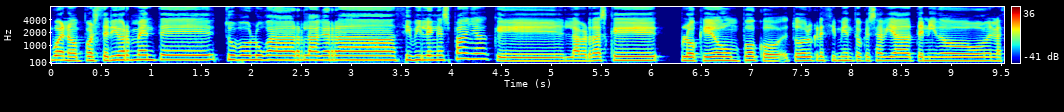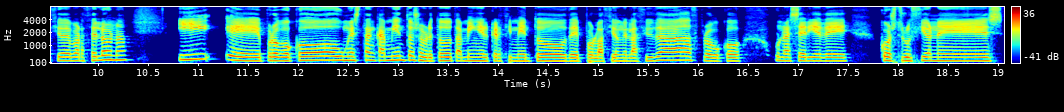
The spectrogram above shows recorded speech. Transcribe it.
Bueno, posteriormente tuvo lugar la guerra civil en España, que la verdad es que bloqueó un poco todo el crecimiento que se había tenido en la ciudad de Barcelona y eh, provocó un estancamiento, sobre todo también el crecimiento de población en la ciudad, provocó una serie de construcciones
